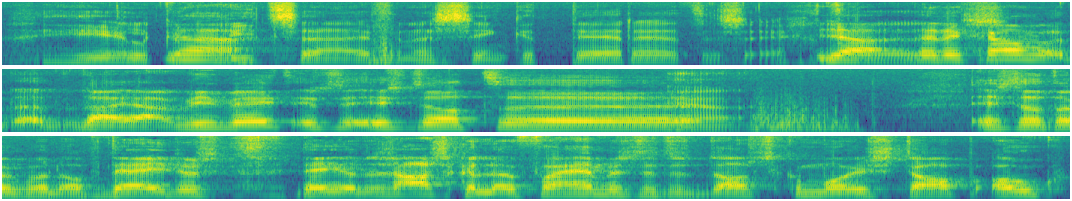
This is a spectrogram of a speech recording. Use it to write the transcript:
Heerlijke Ja. pizza, even naar Cinque Terre. Het is echt... Ja, eh, dan gaan we. dat- Nou ja, wie weet is, is dat. Ja. Is dat ook wel op? Nee, dus, nee, dat is hartstikke leuk. Voor hem is het een hartstikke mooie stap. Ook,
